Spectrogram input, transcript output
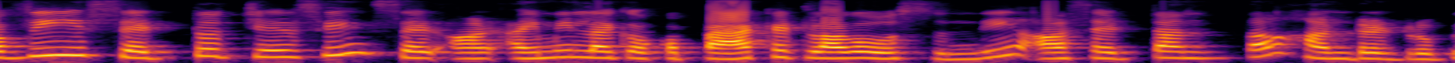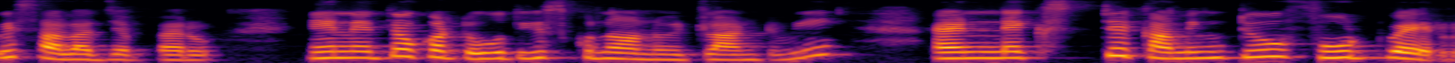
అవి సెట్ వచ్చేసి సెట్ ఐ మీన్ లైక్ ఒక ప్యాకెట్ లాగా వస్తుంది. ఆ సెట్ అంతా హండ్రెడ్ రూపీస్ అలా చెప్పారు. నేనైతే ఒక టూ తీసుకున్నాను ఇట్లాంటివి. And next coming to footwear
